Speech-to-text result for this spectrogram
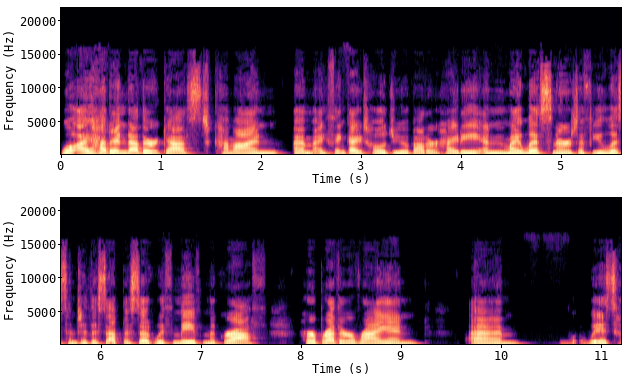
Well, I had another guest come on. Um, I think I told you about her, Heidi, and my listeners, if you listen to this episode with Maeve McGrath, her brother Ryan, um, was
